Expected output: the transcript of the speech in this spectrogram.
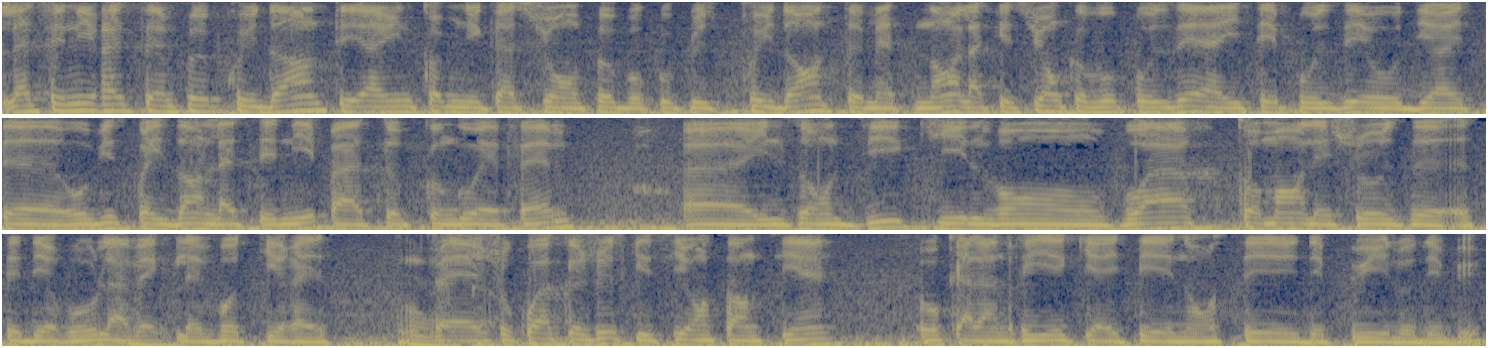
La CENI reste un peu prudente et a une communication un peu beaucoup plus prudente maintenant. La question que vous posez a été posée au directeur, au vice-président de la CENI par Top Congo FM. Euh, ils ont dit qu'ils vont voir comment les choses euh, se déroulent avec les votes qui restent. Mais je crois que jusqu'ici, on s'en tient au calendrier qui a été énoncé depuis le début.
